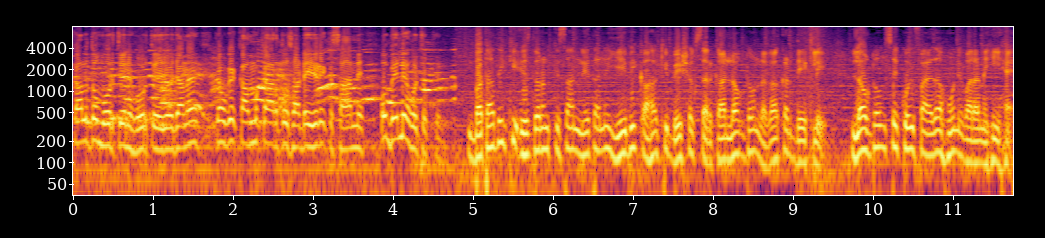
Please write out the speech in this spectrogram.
ਕੱਲ ਤੋਂ ਮੋਰਚੇ ਨੇ ਹੋਰ ਤੇਜ਼ ਹੋ ਜਾਣਾ ਹੈ ਕਿਉਂਕਿ ਕੰਮਕਾਰ ਤੋਂ ਸਾਡੇ ਜਿਹੜੇ ਕਿਸਾਨ ਨੇ ਉਹ ਵਿਹਲੇ ਹੋ ਚੁੱਕੇ ਨੇ बता दें कि इस दौरान किसान नेता ने ये भी कहा कि बेशक सरकार लॉकडाउन लगाकर देख ले लॉकडाउन से कोई फायदा होने वाला नहीं है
